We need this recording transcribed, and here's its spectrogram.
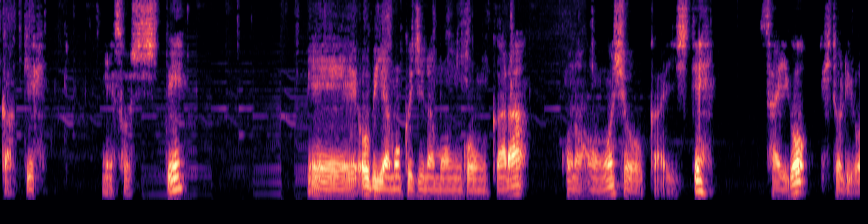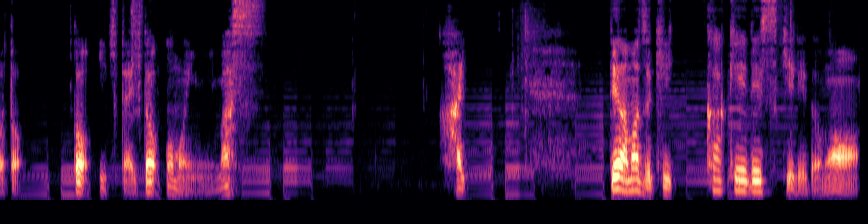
かけ、えー、そして、えー、帯や目次の文言からこの本を紹介して、最後、独り言といきたいと思います。はい。では、まずきっかけですけれども、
